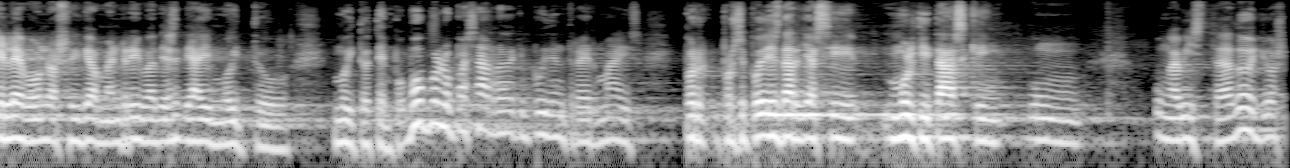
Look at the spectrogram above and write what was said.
que leva o noso idioma en riba desde hai moito, moito tempo. Vou polo pasar, que poden traer máis, por, por se podes darlle así multitasking un, unha vista de ollos,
